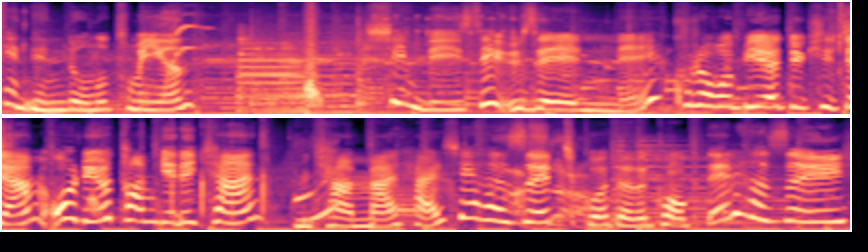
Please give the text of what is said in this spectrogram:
kendini de unutmayın. Şimdi ise üzerine kurabiye dökeceğim. Oraya tam gereken. Mükemmel her şey hazır. Çikolatalı kokteyl hazır.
